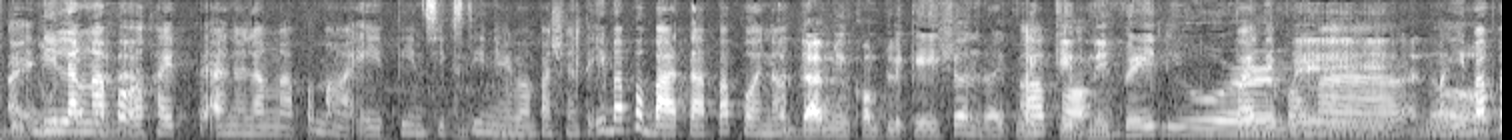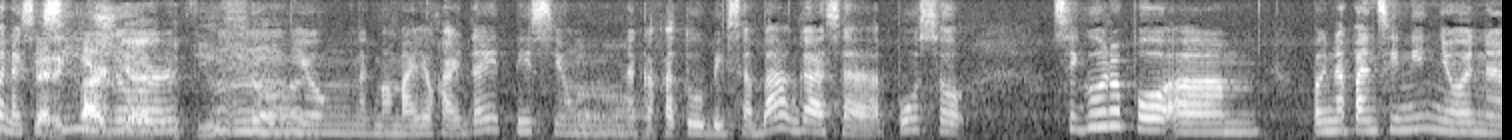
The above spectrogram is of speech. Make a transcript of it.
Ah, Hindi lang nga po, na. kahit ano lang nga po, mga 18, 16 yung ibang pasyente. Iba po, bata pa po, no? ang daming complication, right? May Opo. kidney failure, Pwede po may ma, ano, may iba po pericardial nagsiseizure, effusion. mm, yung nagmamyocarditis, yung Oo. nagkakatubig sa baga, sa puso. Siguro po, um, pag napansin ninyo na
